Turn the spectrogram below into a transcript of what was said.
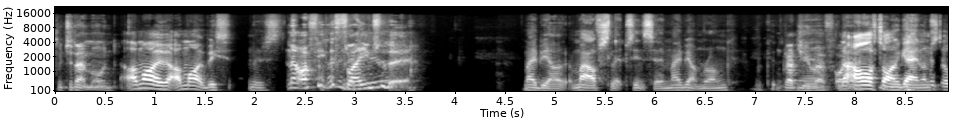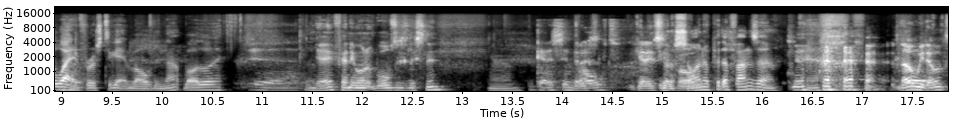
which I don't mind. I might, I might be. No, I think I the Flames were there. Maybe I, I might have slipped since then. Maybe I'm wrong. I'm glad you were. That half time game. I'm still waiting for us to get involved in that. By the way. Yeah. Yeah. If anyone at Wolves is listening, yeah. get us involved. Get us, get us involved. Sign up at the fan zone. Yeah. no, we don't.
